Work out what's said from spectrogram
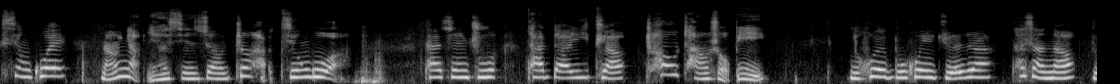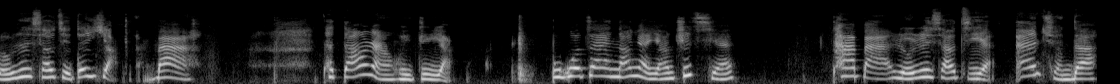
幸亏挠痒痒先生正好经过，他伸出他的一条超长手臂。你会不会觉着他想挠柔韧小姐的痒痒吧？他当然会这样。不过在挠痒痒之前，他把柔韧小姐安全的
